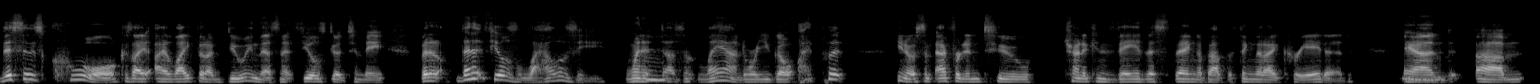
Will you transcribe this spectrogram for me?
this is cool because I, I like that i'm doing this and it feels good to me but it, then it feels lousy when it Mhm. doesn't land or you go i put you know some effort into trying to convey this thing about the thing that I created. and um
